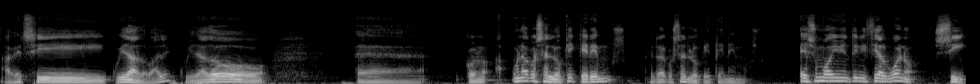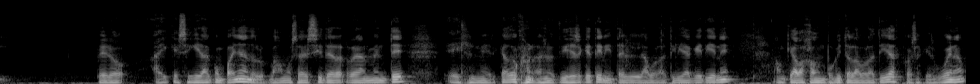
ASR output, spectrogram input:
A ver si... Cuidado, ¿vale? Cuidado... Eh, una cosa es lo que queremos y otra cosa es lo que tenemos. ¿Es un movimiento inicial bueno? Sí. Pero hay que seguir acompañándolo. Vamos a ver si realmente el mercado, con las noticias que tiene y la volatilidad que tiene, aunque ha bajado un poquito la volatilidad, cosa que es buena,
